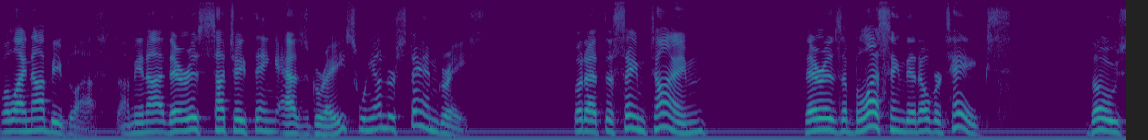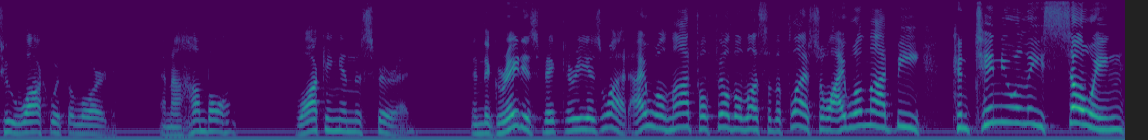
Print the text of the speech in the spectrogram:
will I not be blessed? I mean, I, there is such a thing as grace. We understand grace. But at the same time, there is a blessing that overtakes those who walk with the Lord and a humble walking in the Spirit and the greatest victory is what? I will not fulfill the lusts of the flesh, so I will not be continually sowing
